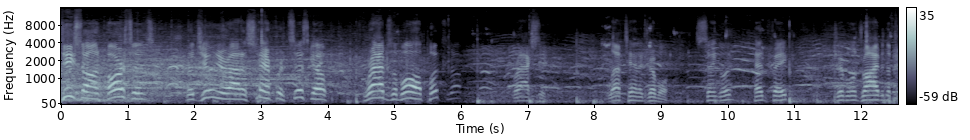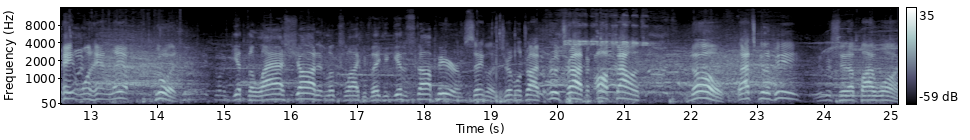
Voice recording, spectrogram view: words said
De'Sean Parsons, the junior out of San Francisco, grabs the ball, puts it up. Braxton, left-handed dribble. Senglin, head fake, dribble and drive in the paint, one-hand layup, good. He's going to get the last shot, it looks like, if they could get a stop here. Senglin, dribble and drive through traffic, off balance, no, that's going to be. We were set up by one.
